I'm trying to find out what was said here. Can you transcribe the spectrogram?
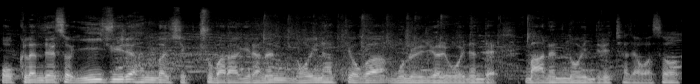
오클랜드에서 2주일에 한 번씩 주바락이라는 노인 학교가 문을 열고 있는데 많은 노인들이 찾아와서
